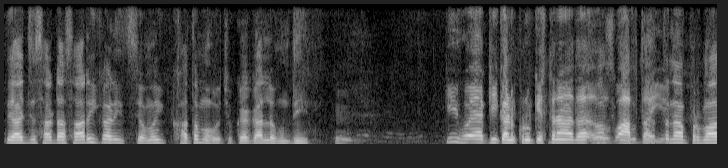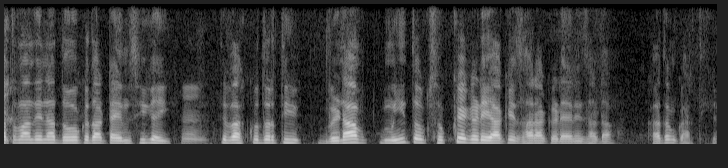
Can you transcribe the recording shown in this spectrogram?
ਤੇ ਅੱਜ ਸਾਡਾ ਸਾਰੀ ਕਹਾਣੀ ਹੀ ਖਤਮ ਹੋ ਚੁੱਕਿਆ ਗੱਲ ਹੁੰਦੀ ਨਹੀਂ। ਕੀ ਹੋਇਆ ਕੀ ਕਣਕ ਨੂੰ ਕਿਸ ਤਰ੍ਹਾਂ ਦਾ ਆਫਤ ਆਈ ਇਤਨਾ ਪ੍ਰਮਾਤਮਾ ਦੇ ਨਾਲ ਦੋਕ ਦਾ ਟਾਈਮ ਸੀਗਾ ਹਾਂ। ਤੇ ਬਸ ਕੁਦਰਤੀ ਬਿਨਾ ਮੀਂਹ ਤੋਂ ਸੁੱਕੇ ਗੜੇ ਆ ਕੇ ਸਾਰਾ ਗੜਿਆ ਨੇ ਸਾਡਾ ਖਤਮ ਕਰਤੀ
